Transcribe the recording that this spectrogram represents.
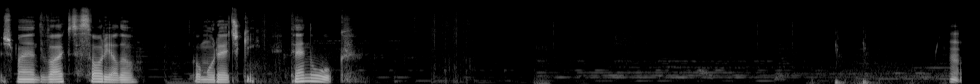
Już mamy dwa akcesoria do komóreczki. Ten łuk. Hmm.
